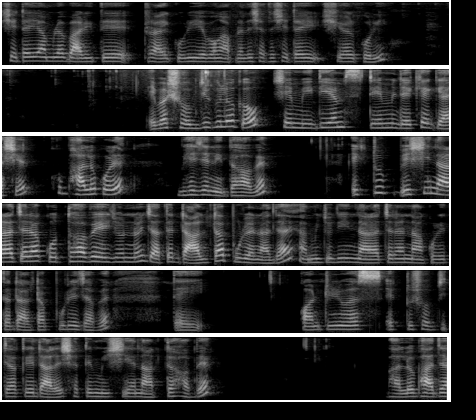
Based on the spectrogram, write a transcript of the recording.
সেটাই আমরা বাড়িতে ট্রাই করি এবং আপনাদের সাথে সেটাই শেয়ার করি। এবার সবজিগুলোকেও সে মিডিয়াম স্টেম রেখে গ্যাসের খুব ভালো করে ভেজে নিতে হবে। একটু বেশি নাড়াচাড়া করতে হবে এই জন্যই যাতে ডালটা পুড়ে না যায়। আমি যদি নাড়াচাড়া না করি তা ডালটা পুড়ে যাবে। তাই কন্টিনিউয়াস একটু সবজিটাকে ডালের সাথে মিশিয়ে নাড়তে হবে। ভালো ভাজা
